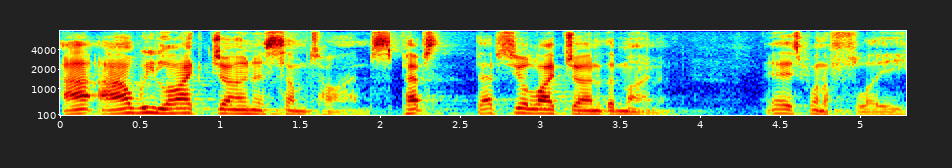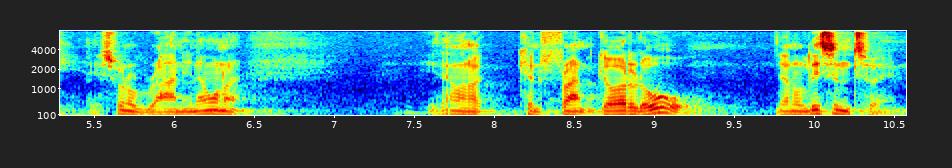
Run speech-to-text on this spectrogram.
Are, are we like Jonah sometimes? Perhaps, perhaps you're like Jonah at the moment. You just want to flee, you just want to run, you don't want to, you don't want to confront God at all, you don't want to listen to Him.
